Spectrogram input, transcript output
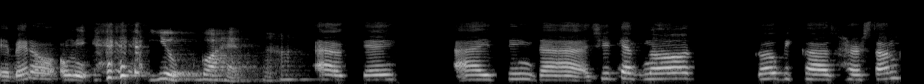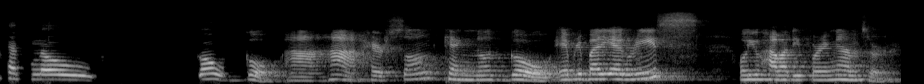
eh, Vero or me? You, go ahead. Uh-huh. okay. I think that she cannot go because her son had no go. Go. Uh-huh. Her son cannot go. Everybody agrees? Or you have a different answer?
